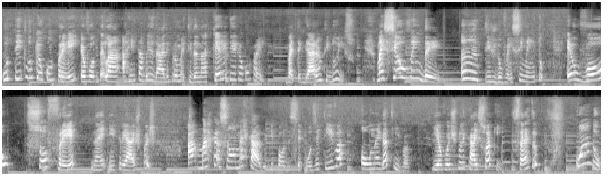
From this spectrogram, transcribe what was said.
o título que eu comprei, eu vou ter lá a rentabilidade prometida naquele dia que eu comprei vai ter garantido isso. Mas se eu vender antes do vencimento, eu vou sofrer, né, entre aspas, a marcação a mercado, que pode ser positiva ou negativa. E eu vou explicar isso aqui, certo? Quando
